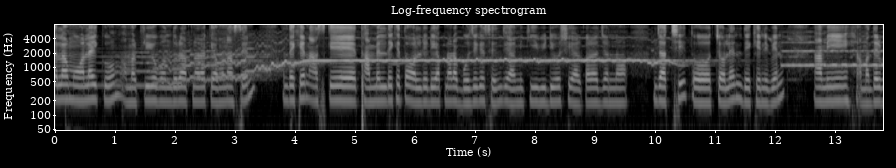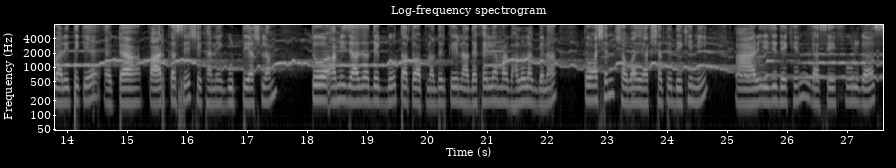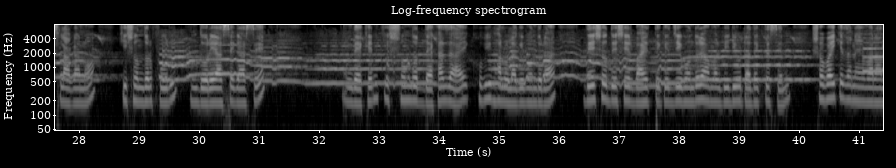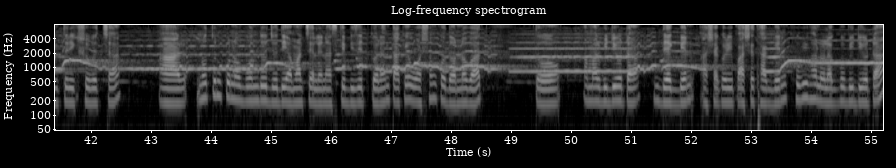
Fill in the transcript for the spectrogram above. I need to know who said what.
Speaker 1: আসসালামু আলাইকুম। আমার প্রিয় বন্ধুরা, আপনারা কেমন আছেন? দেখেন, আজকে থাম্বেল দেখে তো অলরেডি আপনারা বুঝে গেছেন যে আমি কি ভিডিও শেয়ার করার জন্য যাচ্ছি। তো চলেন দেখে নেবেন। আমি আমাদের বাড়ি থেকে একটা পার্ক আছে, সেখানে ঘুরতে আসলাম। তো আমি যা যা দেখব তা তো আপনাদেরকে না দেখাইলে আমার ভালো লাগবে না। তো আসেন, সবাই একসাথে দেখে নিই। আর এই যে দেখেন, গাছে ফুল গাছ লাগানো। কি সুন্দর ফুল দরে আছে গাছে। দেখেন কি সুন্দর দেখা যায়, খুবই ভালো লাগে বন্ধুরা। দেশ ও দেশের বাইরে থেকে যে বন্ধুরা আমার ভিডিওটা দেখতেছেন, সবাইকে জানাই আমার আন্তরিক শুভেচ্ছা। আর নতুন কোনো বন্ধু যদি আমার চ্যানেল আজকে ভিজিট করেন তাকেও অসংখ্য ধন্যবাদ। তো আমার ভিডিওটা দেখবেন, আশা করি পাশে থাকবেন। খুবই ভালো লাগবে ভিডিওটা।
